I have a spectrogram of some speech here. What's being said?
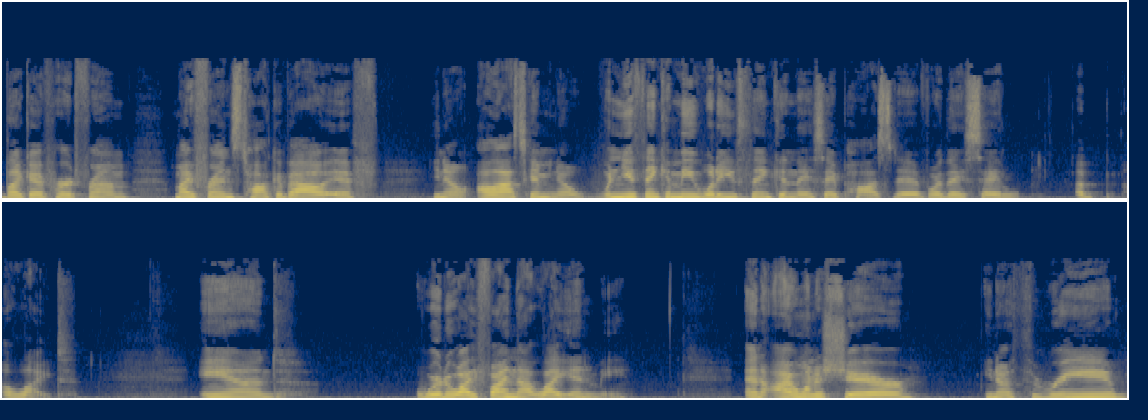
like I've heard from my friends talk about if you know i'll ask them you know when you think of me what do you think? And they say positive or they say a, a light. And where do i find that light in me? And i want to share you know three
